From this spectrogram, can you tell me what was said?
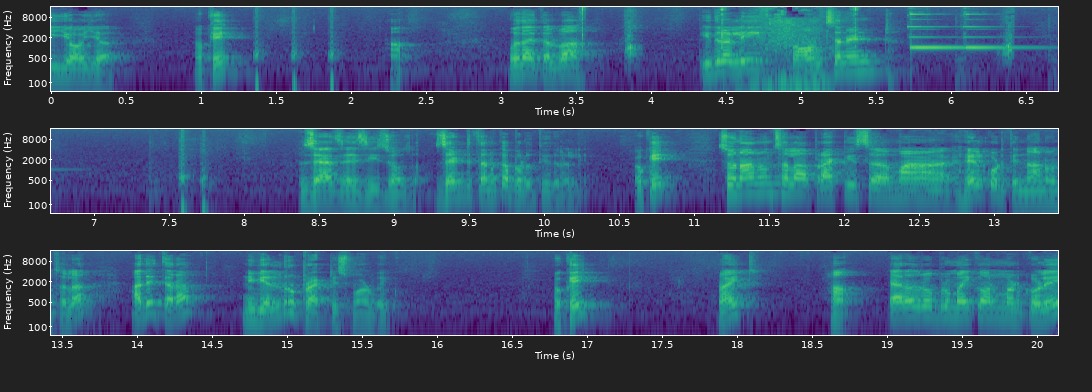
ಇ ಯೋಯ ಓಕೆ ಹಾಂ. ಗೊತ್ತಾಯ್ತಲ್ವಾ? ಇದರಲ್ಲಿ ಕಾನ್ಸನೆಂಟ್ ಝ್ಯಾಝೆ ಝಿ ಝಾಝ ಝೆಡ್ ತನಕ ಬರುತ್ತೆ ಇದರಲ್ಲಿ. ಓಕೆ ಸೊ ನಾನೊಂದು ಸಲ ಪ್ರಾಕ್ಟೀಸ್ ಮಾ, ಹೇಳ್ಕೊಡ್ತೀನಿ ನಾನೊಂದು ಸಲ ಅದೇ ಥರ ನೀವೆಲ್ಲರೂ ಪ್ರಾಕ್ಟೀಸ್ ಮಾಡಬೇಕು. ಓಕೆ ರೈಟ್ ಹಾಂ. ಯಾರಾದರೂ ಒಬ್ಬರು ಮೈಕ್ ಆನ್ ಮಾಡ್ಕೊಳ್ಳಿ.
